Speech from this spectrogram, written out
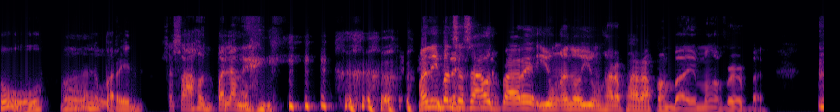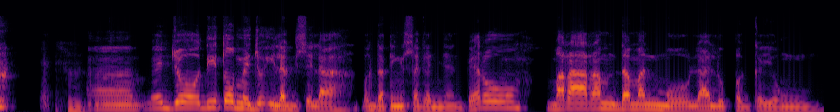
Oo, mga Oo. ano pa rin. Sa sahod pa lang eh. Maliban sa sahod pare, yung ano, yung harap-harapan ba, yung mga verbal? Ah, medyo dito medyo ilag sila pagdating sa ganyan. Pero mararamdaman mo lalo pag kayong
